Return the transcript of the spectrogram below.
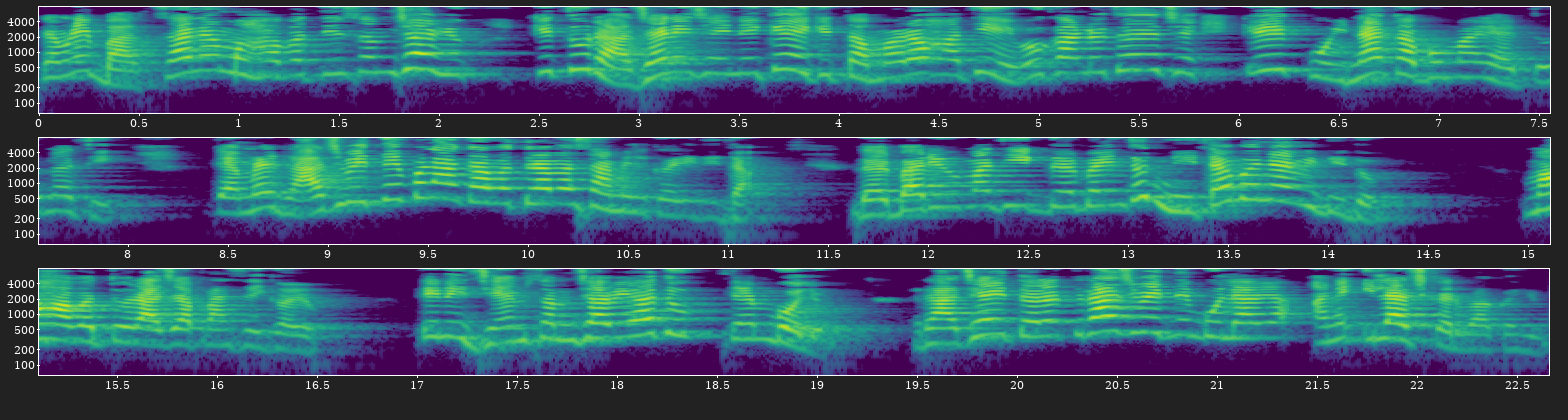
તેમણે બાદશાહના મહાવતને સમજાવ્યું કે તું રાજાને જઈને કહે કે તમારો હાથી એવો ગાંડો થયો છે કે એ કોઈના કાબૂમાં રહેતો નથી. તેમણે રાજવેદને પણ આ કાવતરામાં સામેલ કરી દીધા. દરબારીઓમાંથી એક દરબારીને તો નેતા બનાવી દીધો. મહાવત તો રાજા પાસે ગયો. તેને જેમ સમજાવ્યું હતું, તેમ બોલ્યો. રાજાએ તરત રાજવેદને બોલાવ્યા અને ઈલાજ કરવા કહ્યું.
